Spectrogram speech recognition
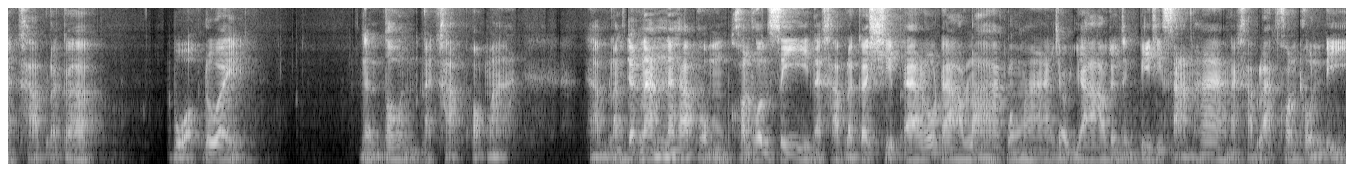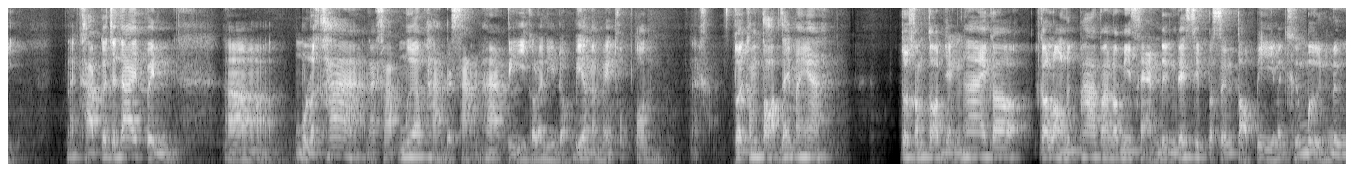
นะครับ แล้วก็บวกด้วยเงินต้นนะครับออกมาครับหลังจากนั้นนะครับผม Ctrl C นะครับ แล้วก็ Shift Arrow Down ลากลงมายาวๆ จนถึงปีที่ 35 นะครับ และ Ctrl D นะครับ ก็จะได้เป็นมูลค่านะครับ เมื่อผ่านไป 3-5 ปี กรณีดอกเบี้ยมันไม่ทบต้น นะครับตัวคำตอบได้ไหมอะตัวคำตอบอย่างง่ายก็ก็ลองนึกภาพมาเรามีแสนหนึ่งได้10%ต่อปีมันคือหมื่นหนึ่ง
